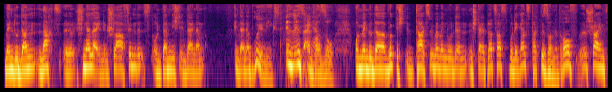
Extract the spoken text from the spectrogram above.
wenn du dann nachts äh, schneller in den Schlaf findest und dann nicht in deinem in deiner Brühe liegst. Es ist einfach Ja. so. Und wenn du da wirklich tagsüber, wenn du dann einen Stellplatz hast, wo den ganzen Tag die Sonne drauf äh, scheint,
